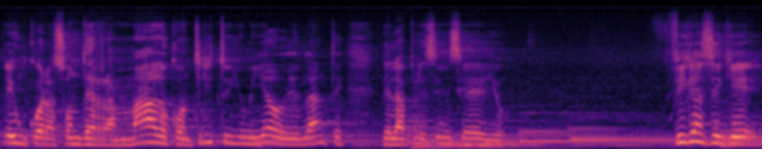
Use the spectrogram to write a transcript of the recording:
es un corazón derramado, contrito y humillado delante de la presencia de Dios. Fíjense que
